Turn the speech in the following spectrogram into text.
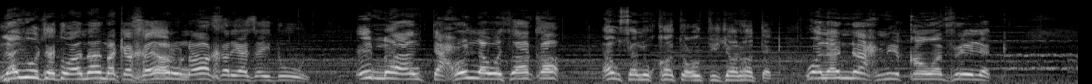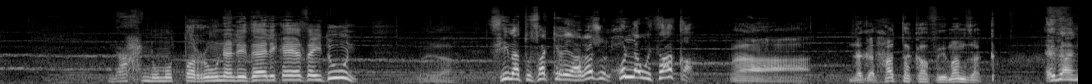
لا يوجد أمامك خيار آخر يا زيدون. إما أن تحل وثاقة أو سنقاطع تجارتك. ولن نحمي قوافلك. نحن مضطرون لذلك يا زيدون. فيما تفكر يا رجل حل وثاقة. آه لقد حطك في منزق. إذا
